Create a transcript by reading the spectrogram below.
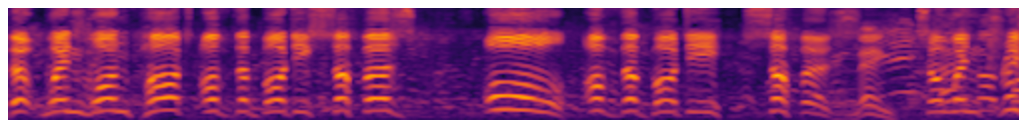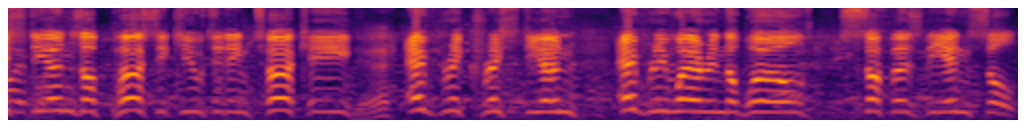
that when one part of the body suffers, all of the body suffers. Amen. So when Christians are persecuted in Turkey, Yeah. every Christian everywhere in the world suffers the insult,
